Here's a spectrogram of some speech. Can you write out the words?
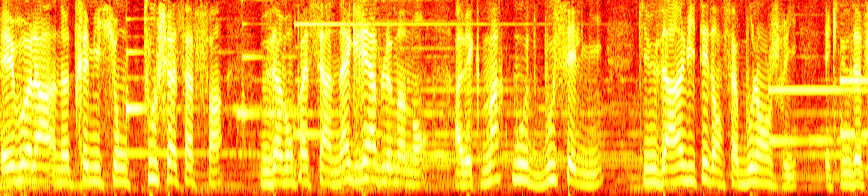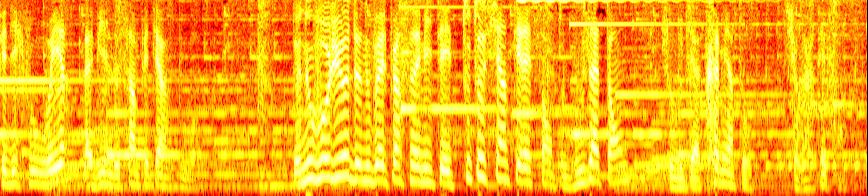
Et voilà, notre émission touche à sa fin. Nous avons passé un agréable moment avec Mahmoud Bousselmi qui nous a invités dans sa boulangerie et qui nous a fait découvrir la ville de Saint-Pétersbourg. De nouveaux lieux, de nouvelles personnalités tout aussi intéressantes vous attendent. Je vous dis à très bientôt sur RT France.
